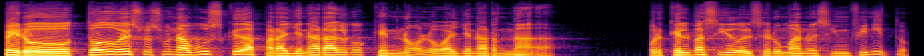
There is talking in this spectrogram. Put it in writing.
pero todo eso es una búsqueda para llenar algo que no lo va a llenar nada porque el vacío del ser humano es infinito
